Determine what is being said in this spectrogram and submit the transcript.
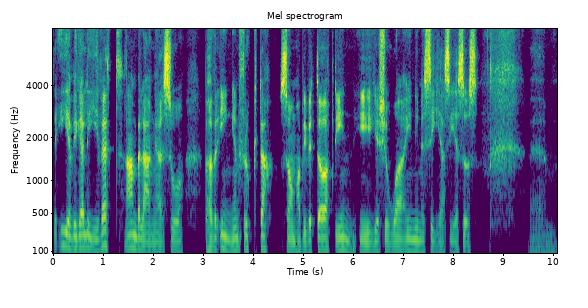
det eviga livet anbelangar så behöver ingen frukta som har blivit döpt in i Jeshua, in i Messias Jesus. Ehm,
